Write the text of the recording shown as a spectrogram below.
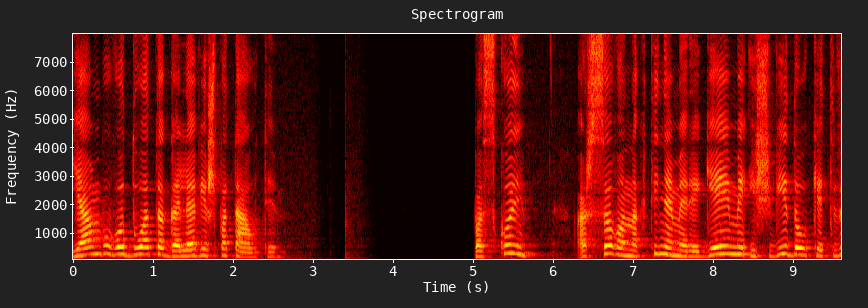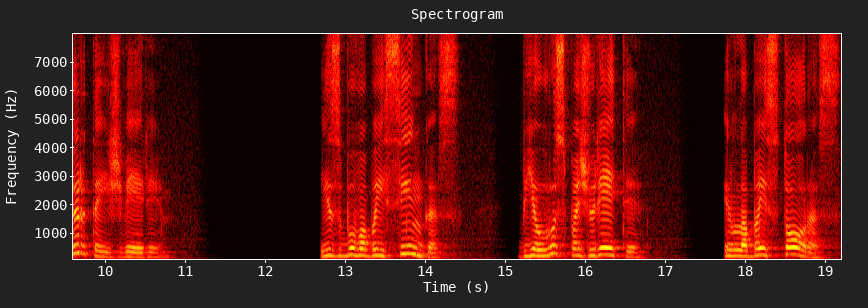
Jam buvo duota gale viešpatauti. Paskui aš savo naktinėme regėjime išvydau ketvirtąjį žvėrį. Jis buvo baisingas, bjaurus pažiūrėti ir labai storas.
